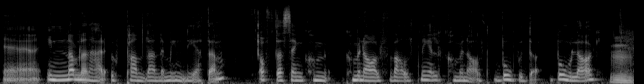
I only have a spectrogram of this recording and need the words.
eh, inom den här upphandlande myndigheten. Oftast en kom kommunal förvaltning eller kommunalt bolag mm.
